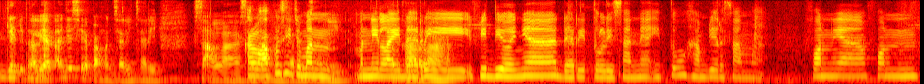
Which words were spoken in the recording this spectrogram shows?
Gitu. kita lihat aja siapa yang mencari-cari salah. Kalau aku sih cuman menilai perkara. dari videonya, dari tulisannya itu hampir sama. Fontnya, font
